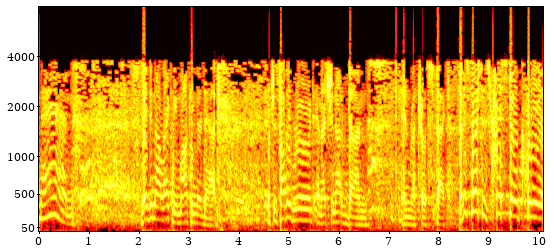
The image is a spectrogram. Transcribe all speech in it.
man. they did not like me mocking their dad, which was probably rude, and I should not have done in retrospect. But this verse is crystal clear.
